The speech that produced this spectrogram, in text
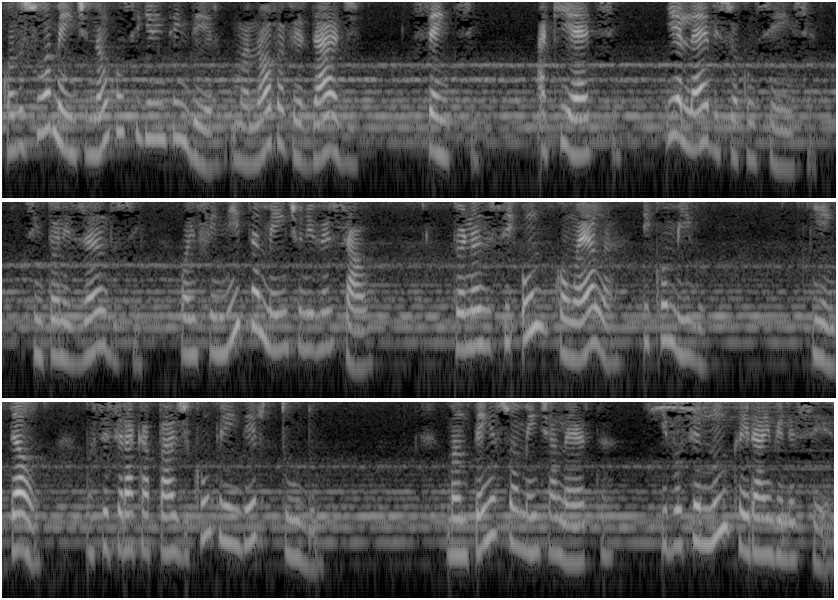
Quando sua mente não conseguir entender uma nova verdade, sente-se, aquiete-se e eleve sua consciência, sintonizando-se com a infinitamente universal, tornando-se um com ela e comigo. E então você será capaz de compreender tudo. Mantenha sua mente alerta e você nunca irá envelhecer.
